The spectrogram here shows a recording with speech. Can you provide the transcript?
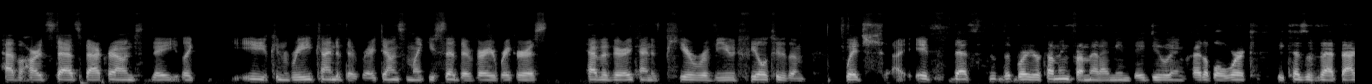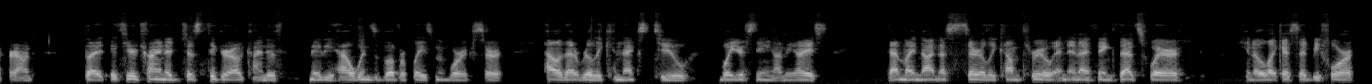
have a hard stats background. They like you can read kind of their breakdowns, and like you said, they're very rigorous, have a very kind of peer reviewed feel to them. Which, uh, if that's where you're coming from, and I mean, they do incredible work because of that background. But if you're trying to just figure out kind of maybe how wins above replacement works or how that really connects to what you're seeing on the ice, that might not necessarily come through. And and I think that's where, you know, like I said before,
